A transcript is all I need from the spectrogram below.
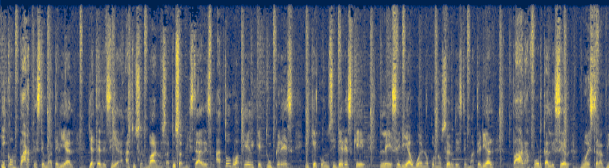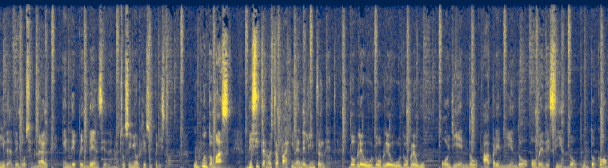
y comparte este material, ya te decía, a tus hermanos, a tus amistades, a todo aquel que tú crees y que consideres que le sería bueno conocer de este material para fortalecer nuestra vida devocional en dependencia de nuestro Señor Jesucristo. Un punto más, visita nuestra página en el internet www.oyendoaprendiendoobedeciendo.com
